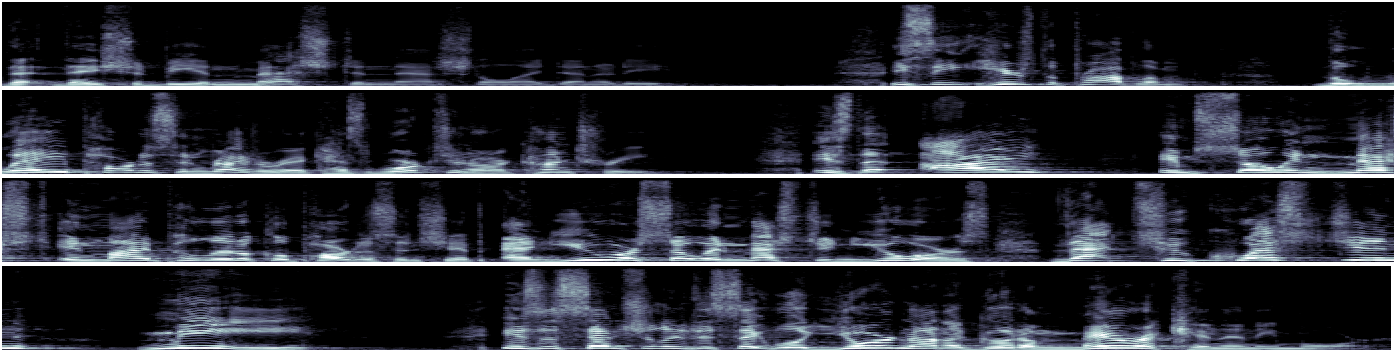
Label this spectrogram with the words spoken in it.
that they should be enmeshed in national identity. You see, here's the problem the way partisan rhetoric has worked in our country is that I am so enmeshed in my political partisanship and you are so enmeshed in yours that to question me is essentially to say, well, you're not a good American anymore.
